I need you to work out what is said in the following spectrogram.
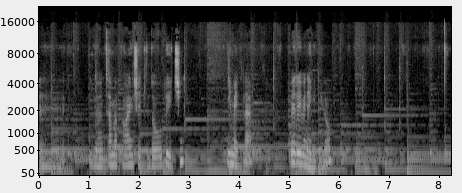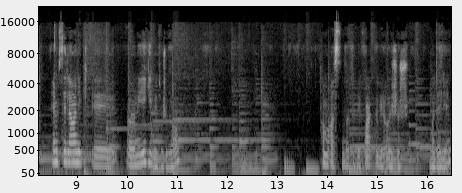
e, yöntem hep aynı şekilde olduğu için ilmekler verevine gidiyor. Hem Selanik e, örneği gibi duruyor. Ama aslında tabii farklı bir ajur modeli.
